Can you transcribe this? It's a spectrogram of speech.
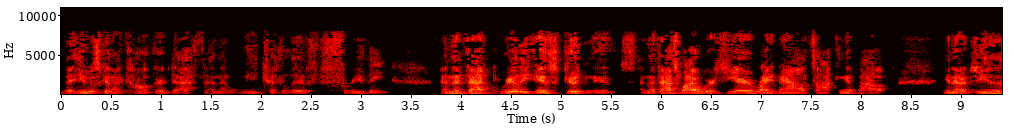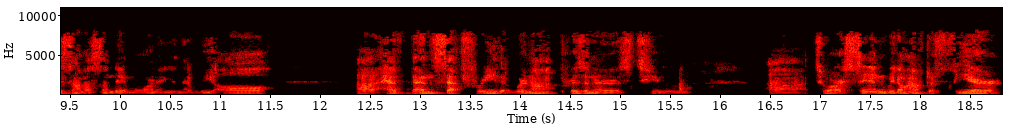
that he was going to conquer death and that we could live freely and that that really is good news and that that's why we're here right now talking about you know jesus on a sunday morning and that we all uh, have been set free that we're not prisoners to uh, to our sin. We don't have to fear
